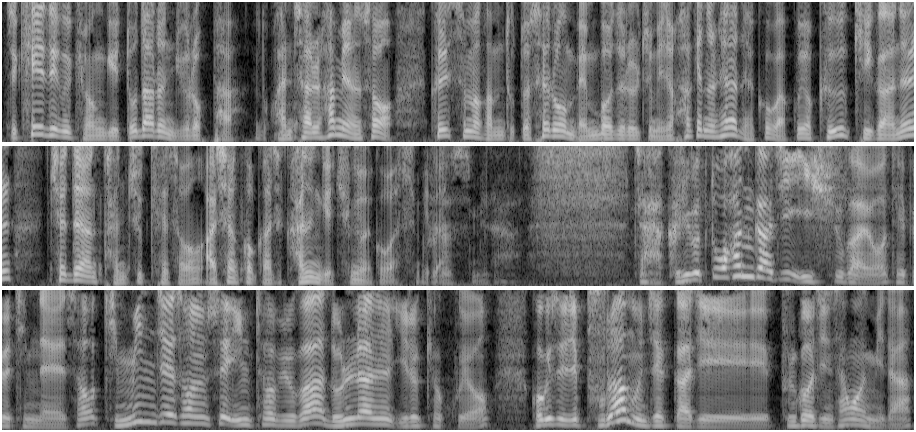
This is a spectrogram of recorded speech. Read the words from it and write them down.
이제 K리그 경기 또 다른 유럽파 관찰을 하면서 크리스마 감독도 새로운 멤버들을 좀 이제 확인을 해야 될 것 같고요. 그 기간을 최대한 단축해서 아시안컵까지 가는 게 중요할 것 같습니다. 그렇습니다. 자, 그리고 또 한 가지 이슈가요. 대표팀 내에서 김민재 선수의 인터뷰가 논란을 일으켰고요. 거기서 이제 불화 문제까지 불거진 상황입니다.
